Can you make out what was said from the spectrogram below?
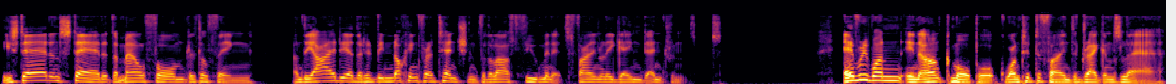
He stared and stared at the malformed little thing, and the idea that had been knocking for attention for the last few minutes finally gained entrance. Everyone in Ankh-Morpork wanted to find the dragon's lair,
